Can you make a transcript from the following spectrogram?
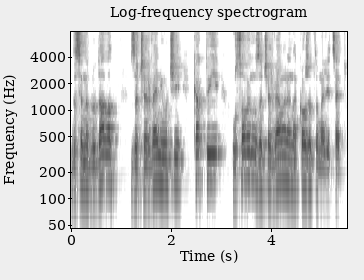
да се наблюдават за червени очи, както и особено зачервяване на кожата на лицето.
